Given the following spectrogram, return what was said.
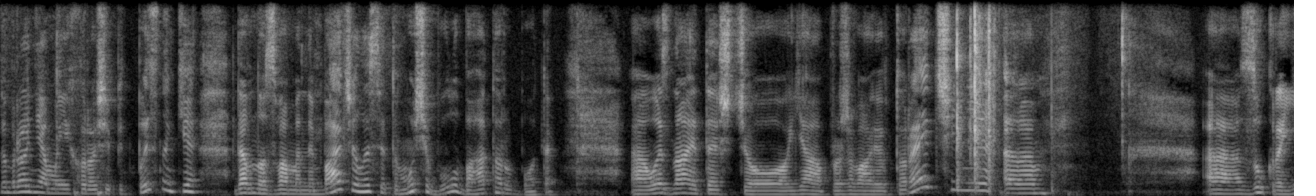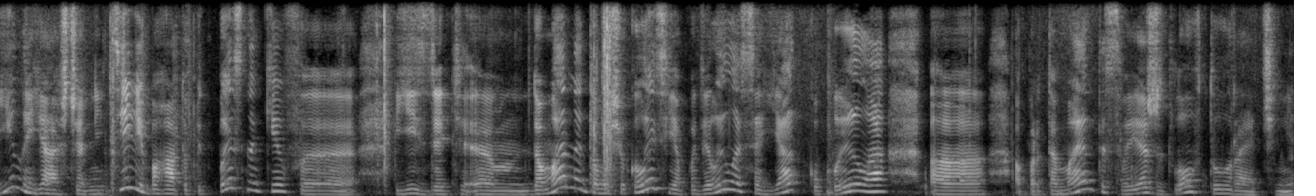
Доброго дня, мої хороші підписники. Давно з вами не бачилися, тому що було багато роботи. Е, Ви знаєте, що я проживаю в Туреччині. Е, З України я з Чернівців багато підписників е, їздять ем, до мене, тому що колись я поділилася, як купила е, апартаменти, своє житло в Туреччині.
